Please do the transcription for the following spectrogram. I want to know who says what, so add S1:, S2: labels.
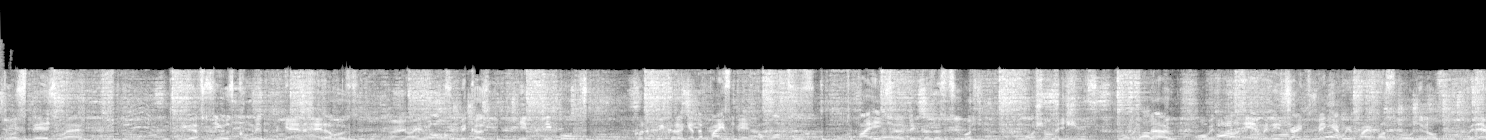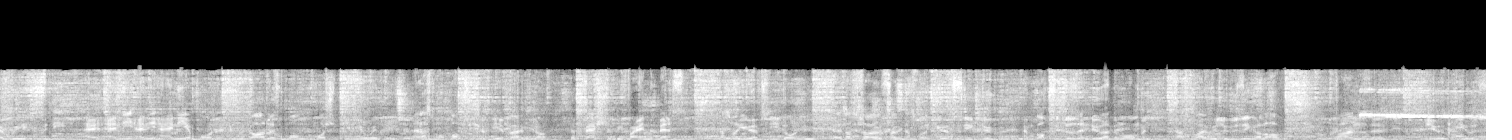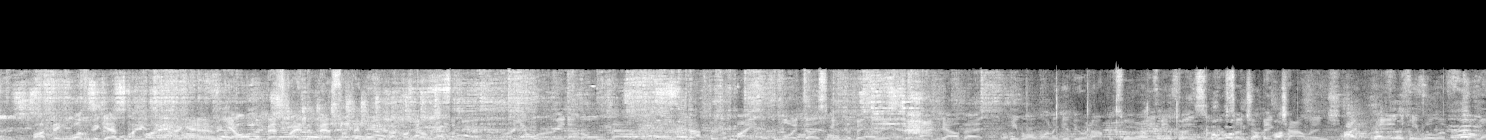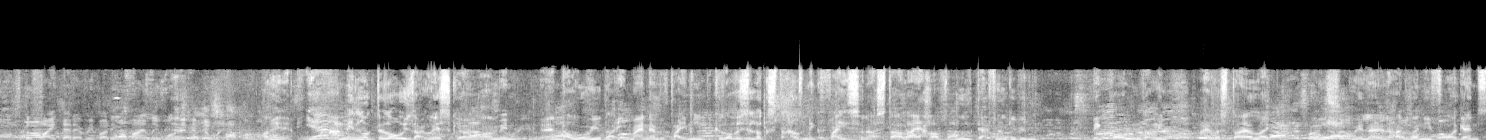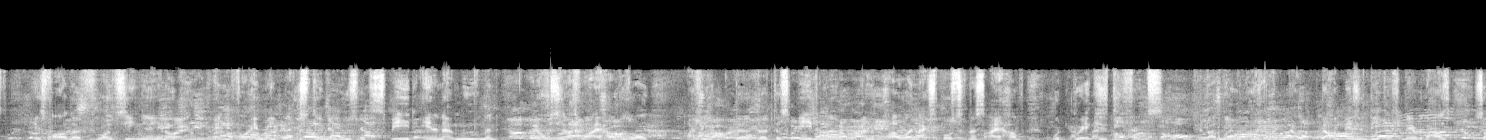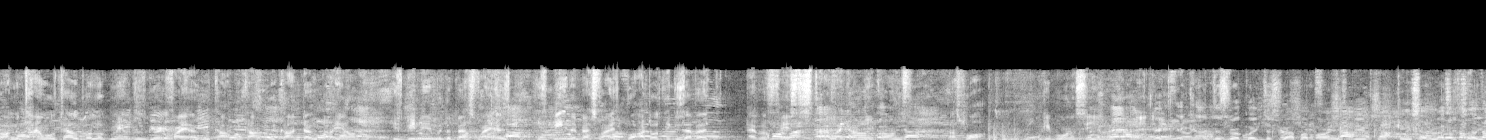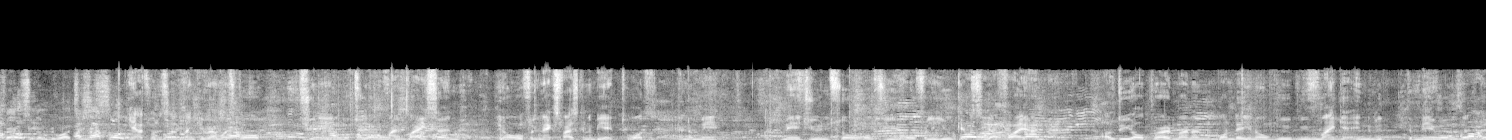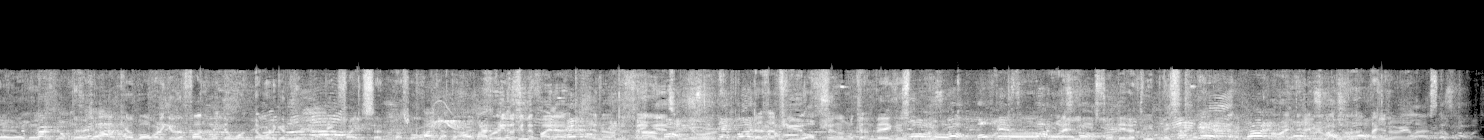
S1: to a stage where UFC was coming getting ahead of us, you know, in boxing because pe- people couldn't we couldn't get the fights made for boxers to fight each other because there's too much promotional issues. But now with Al Haymon, he's trying to make every fight possible. You know, with every with the, any any any opponent, regardless what promotion team you're with, and that's what boxing should be about. You know, the best should be fighting the best. That's what UFC don't do. Uh, That's what, sorry, that's what UFC do, and boxing doesn't do at the moment. That's why we're losing a lot of fans and viewers. But I think once we get back on it again and we get all the best fighting the best, I think we'll be back on top.
S2: Are you worried at all that after the fight, if Floyd does get the victory against Pacquiao, that he won't want to give you an opportunity because you're such a big challenge, and he will have come off the fight that everybody finally wanted him to win?
S1: I mean, yeah, I mean, look, there's always that risk. I mean, and I worry that he might never fight me because obviously, look, styles make fights, and a style I have will definitely give him big problems. I mean, I have a style like probably Sugar Leonard had when he fought against his father, Floyd Senior. You know, and he fought him, he boxed him, he was with speed, in and out movement, and obviously that's what I have as well. I think the, the, the speed and the, and the power and explosiveness I have would break his defense. And that Mayweather has, that, that, that amazing defense Mayweather has. So I mean, time will tell. But look, Mayweather's a great fighter. We can't, we can't, we can't doubt that. You know, he's been in with the best fighters. He's beaten the best fighters. But I don't think he's ever, ever faced a style like Amir Khan's. That's what people want to see. You know.
S3: Hey, hey, Khan, just real quick, just wrap up our interview. Can you send a message to all your fans who are going to be watching this?
S1: Yeah, I just want to say thank you very much for tuning in to all my fights, and you know, hopefully the next fight's going to be towards the end of May, May June. So hopefully, hopefully you'll get to see our fight, and I'll do you all proud, man. And one day, you know, we, we might get in with the Mayweathers out there or the, the Pacquiao. But I want to give the fans what they want. I want to give them the big fights, and that's what I want to give them.
S4: Where are you looking to fight at? In, um, in Vegas, New York?
S1: There's a few options. I'm looking at Vegas, New York, or LA. So they're the three places I'm looking at.
S4: All right, thank you very much.
S2: And very last couple questions.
